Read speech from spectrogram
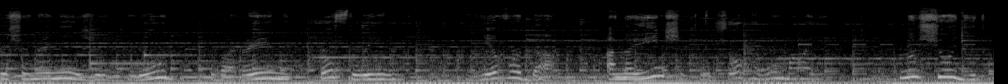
лише на ній живуть люди, тварини, рослини. Є вода, а на інших нічого немає. Ну що, дітки,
